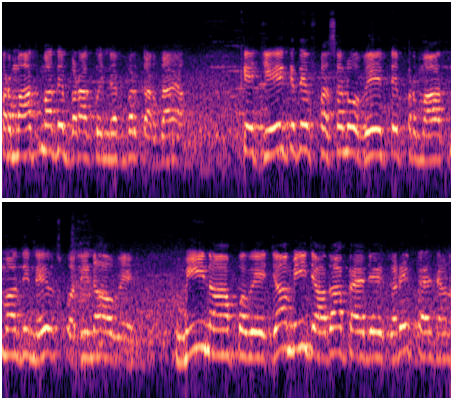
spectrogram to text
ਪਰਮਾਤਮਾ ਤੇ ਬੜਾ ਕੁਝ ਨਿਰਭਰ ਕਰਦਾ ਆ ਕਿ ਜੇ ਕਿਤੇ ਫਸਲ ਹੋਵੇ ਤੇ ਪਰਮਾਤਮਾ ਦੀ ਮਿਹਰ ਸਵਾਲੀ ਨਾ ਹੋਵੇ ਮੀਂਹ ਨਾ ਪਵੇ ਜਾਂ ਮੀਂਹ ਜ਼ਿਆਦਾ ਪੈ ਜਾਏ ਗੜੇ ਪੈ ਜਾਣ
